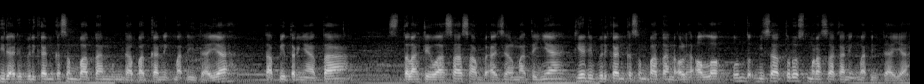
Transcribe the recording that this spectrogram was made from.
tidak diberikan kesempatan mendapatkan nikmat hidayah, tapi ternyata setelah dewasa sampai ajal matinya, dia diberikan kesempatan oleh Allah untuk bisa terus merasakan nikmat hidayah.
